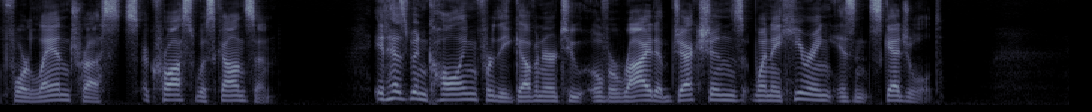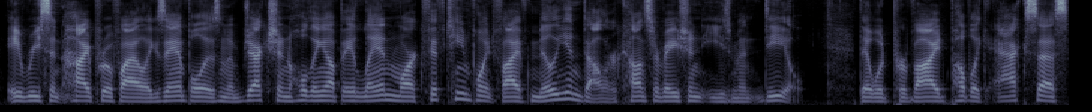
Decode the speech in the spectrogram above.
for land trusts across Wisconsin. It has been calling for the governor to override objections when a hearing isn't scheduled. A recent high profile example is an objection holding up a landmark $15.5 million conservation easement deal that would provide public access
